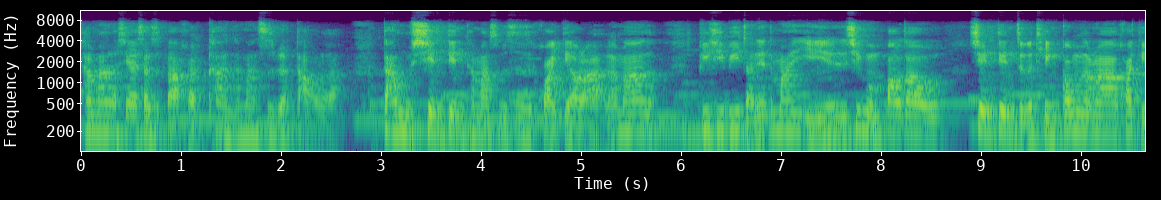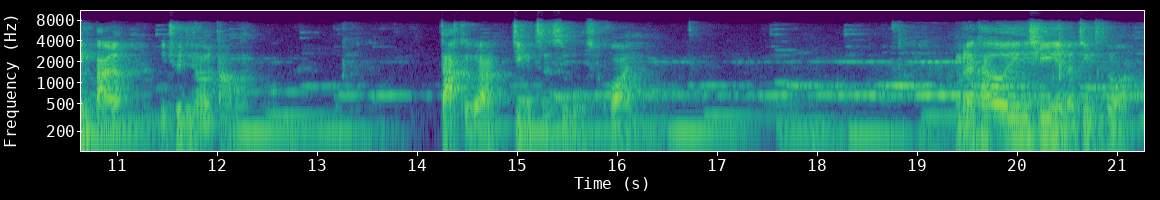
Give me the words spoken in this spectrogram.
他妈的现在三十八块，看他妈是不是要倒了？大陆限电他妈是不是坏掉了？他妈的 PCB 展业他妈也新闻报道限电整个停工他妈快停摆了，你确定要倒吗？大哥啊，净值是五十块。我们来看二零一七年的净值多少？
